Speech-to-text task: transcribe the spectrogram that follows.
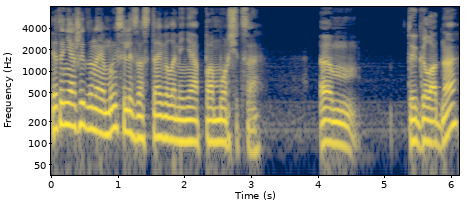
Эта неожиданная мысль заставила меня поморщиться. «Эм, ты голодна?»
